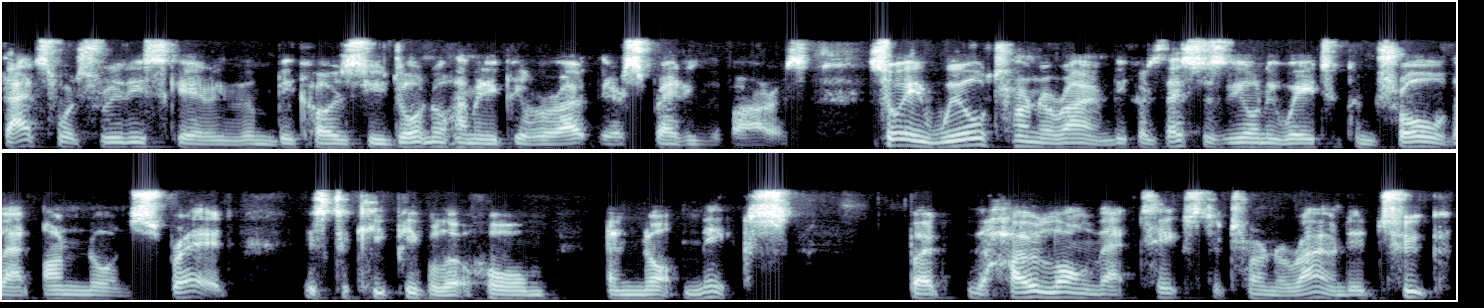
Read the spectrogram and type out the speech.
that's what's really scaring them because you don't know how many people are out there spreading the virus. So it will turn around because this is the only way to control that unknown spread is to keep people at home and not mix. But how long that takes to turn around, it took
